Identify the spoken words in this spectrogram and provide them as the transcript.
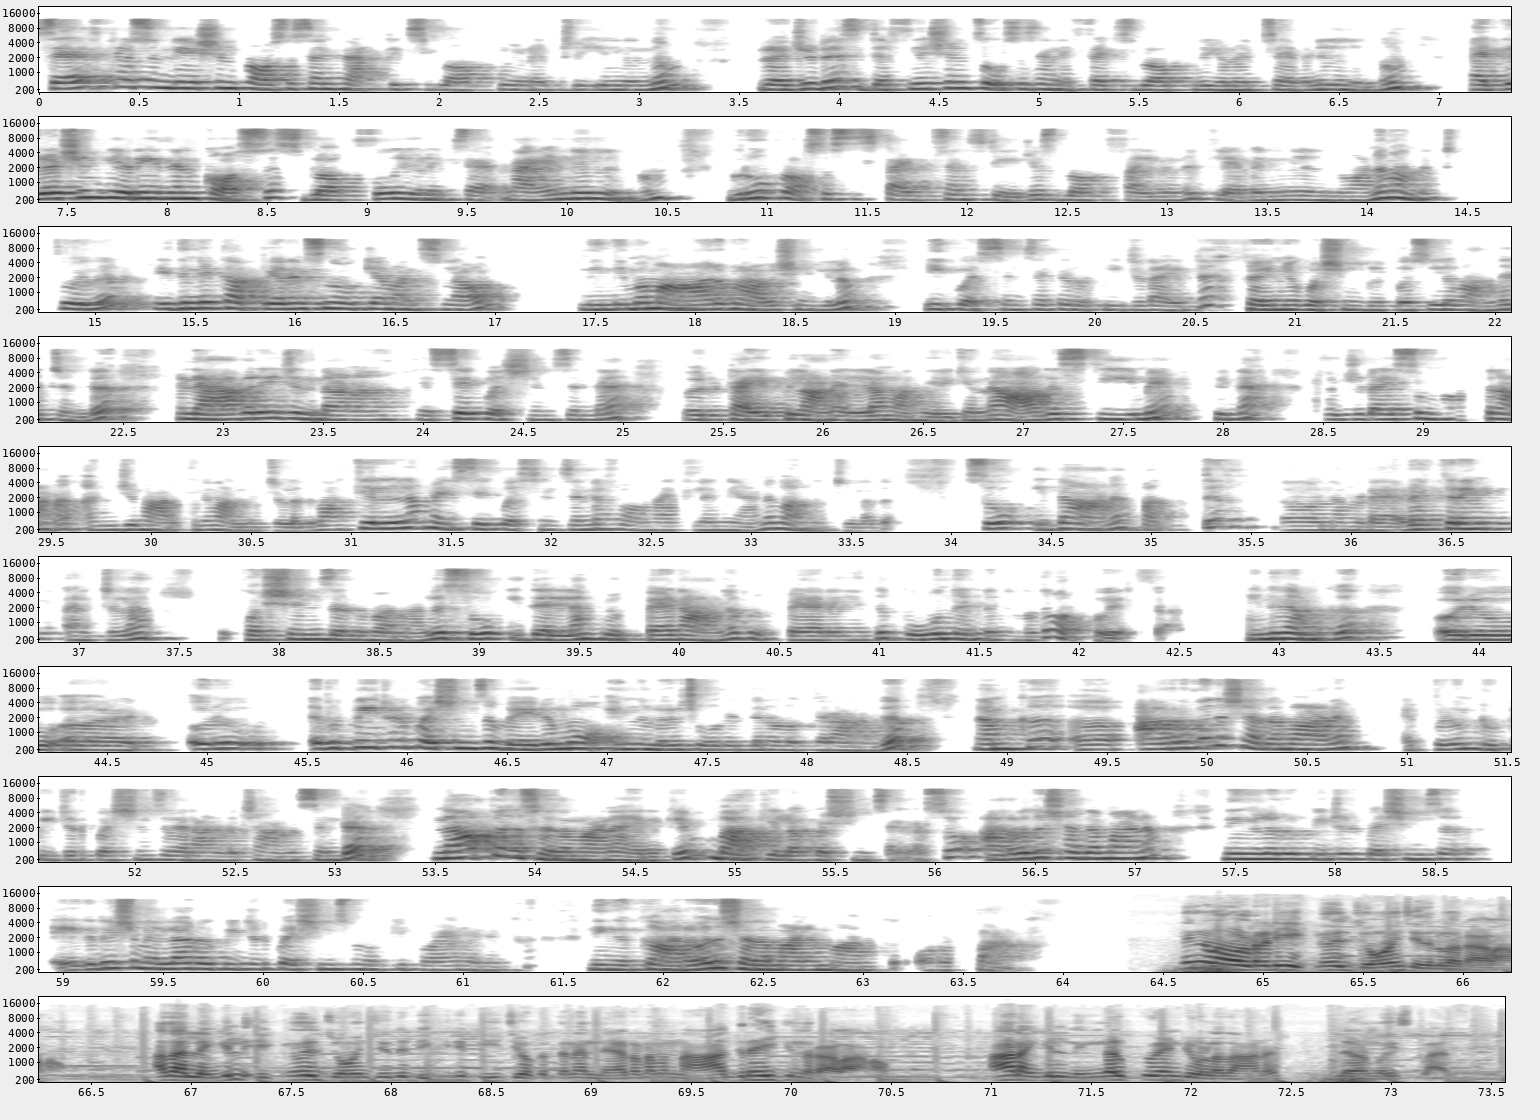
Self presentation process and tactics block unit ത്രീയിൽ നിന്നും prejudice definition sources and effects block 3 unit സെവനിൽ നിന്നും aggression theories and causes block four unit നയനിൽ നിന്നും group processes types and stages block five unit ലെവനിൽ നിന്നുമാണ് വന്നിട്ട് so ഇത് ഇതിന്റെയൊക്കെ അപ്പിയറൻസ് നോക്കിയാൽ മനസ്സിലാവും. മിനിമം ആറ് പ്രാവശ്യമെങ്കിലും ഈ ക്വസ്റ്റ്യൻസ് ഒക്കെ റിപ്പീറ്റഡ് ആയിട്ട് കഴിഞ്ഞ ക്വസ്റ്റ്യൻ പേപ്പേഴ്സിൽ വന്നിട്ടുണ്ട്. ആൻഡ് ആവറേജ് എന്താണ്? എസ് എ ക്വസ്റ്റ്യൻസിന്റെ ഒരു ടൈപ്പിലാണ് എല്ലാം വന്നിരിക്കുന്നത്. ആകെ സ്കീമേ പിന്നെ പ്രിജുഡൈസും മാത്രമാണ് അഞ്ച് മാർക്കിന് വന്നിട്ടുള്ളത്. ബാക്കിയെല്ലാം എസ് എ ക്വസ്റ്റ്യൻസിന്റെ ഫോർമാറ്റിൽ തന്നെയാണ് വന്നിട്ടുള്ളത്. സോ ഇതാണ് പത്ത് നമ്മുടെ റെക്കറിംഗ് ആയിട്ടുള്ള ക്വസ്റ്റ്യൻസ് എന്ന് പറഞ്ഞാൽ സോ ഇതെല്ലാം പ്രിപ്പയർഡ് ആണ് പ്രിപ്പയർ ചെയ്ത് പോകുന്നുണ്ട് എന്നുള്ളത് ഉറപ്പുവരുത്തുക ഇനി നമുക്ക് ഒരു ഒരു റിപ്പീറ്റഡ് ക്വസ്റ്റ്യൻസ് വരുമോ എന്നുള്ള ഒരു ചോദ്യത്തിനുള്ള ഉത്തരമാണിത് നമുക്ക് അറുപത് ശതമാനം എപ്പോഴും റിപ്പീറ്റഡ് ക്വസ്റ്റ്യൻസ് വരാനുള്ള ചാൻസ് ഉണ്ട്. നാൽപ്പത് ശതമാനം ആയിരിക്കും ബാക്കിയുള്ള ക്വസ്റ്റ്യൻസ് അല്ല സോ അറുപത് ശതമാനം നിങ്ങൾ റിപ്പീറ്റഡ് ക്വസ്റ്റ്യൻസ് ഏകദേശം എല്ലാ റിപ്പീറ്റഡ് ക്വസ്റ്റ്യൻസ് നോക്കി പോയാൽ നിനക്ക് നിങ്ങൾക്ക് അറുപത് ശതമാനം മാർക്ക് ഉറപ്പാണ്. നിങ്ങൾ ഓൾറെഡി ഇഗ്നോയിൽ ജോയിൻ ചെയ്തിട്ടുള്ള ഒരാളാണോ? അതല്ലെങ്കിൽ ഇഗ്നോയിൽ ജോയിൻ ചെയ്ത് ഡിഗ്രി പി ജി ഒക്കെ തന്നെ നേടണമെന്ന് ആഗ്രഹിക്കുന്ന ഒരാളാണോ? ആണെങ്കിൽ നിങ്ങൾക്ക് വേണ്ടിയുള്ളതാണ് ലേൺ വൈസ് പ്ലാറ്റ്ഫോം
